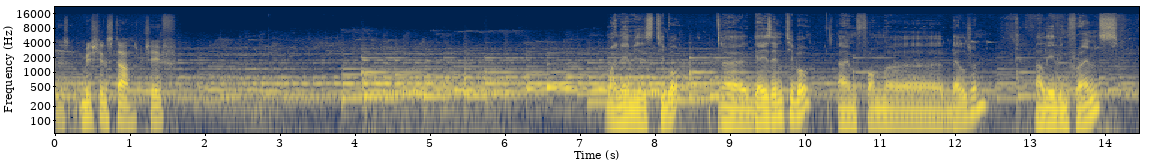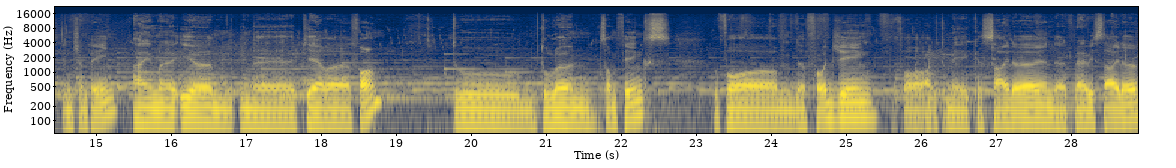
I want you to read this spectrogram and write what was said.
uh, Michelin star chef. My name is Thibaut, uh, Gaizen Thibaut. I'm from uh, Belgium. I live in France, in Champagne. I'm uh, here um, in uh, Pierre farm to, to learn some things for um, the foraging, for how to make cider and a Paris cider.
